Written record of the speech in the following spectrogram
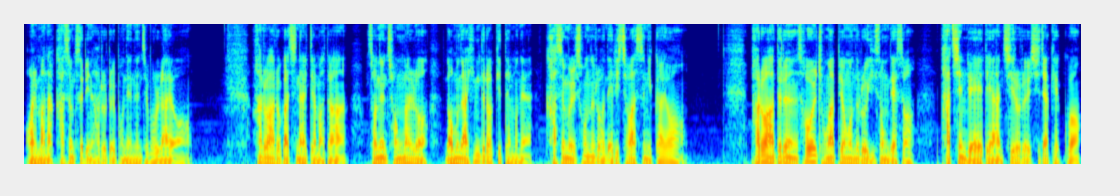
얼마나 가슴 쓰린 하루를 보냈는지 몰라요. 하루하루가 지날 때마다 저는 정말로 너무나 힘들었기 때문에 가슴을 손으로 내리쳐 왔으니까요. 바로 아들은 서울 종합병원으로 이송돼서 다친 뇌에 대한 치료를 시작했고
